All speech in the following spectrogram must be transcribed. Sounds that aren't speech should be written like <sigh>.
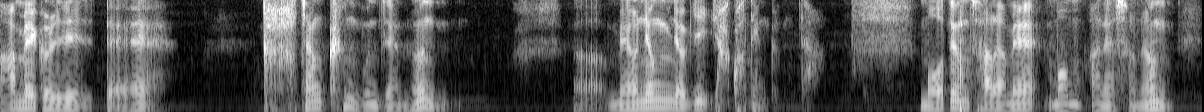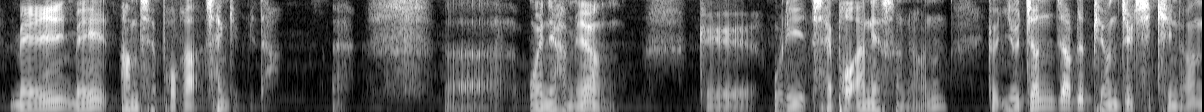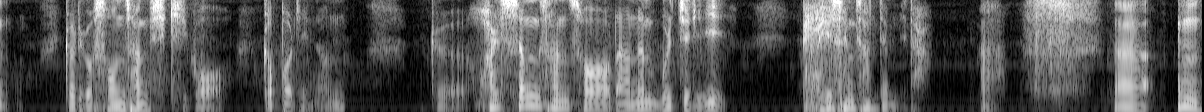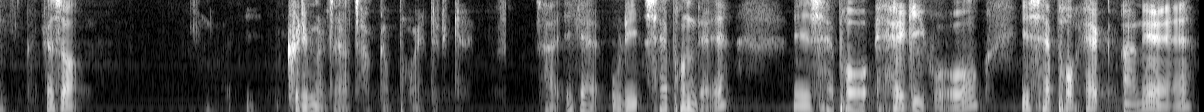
암에 걸릴 때 가장 큰 문제는 어, 면역력이 약화된 겁니다. 모든 사람의 몸 안에서는 매일매일 암세포가 생깁니다. 네. 어, 왜냐하면, 그, 우리 세포 안에서는 그 유전자를 변질시키는, 그리고 손상시키고 꺼버리는 그 활성산소라는 물질이 매일 생산됩니다. 아, 아 그래서 그림을 제가 잠깐 보여드릴게요. 자, 이게 우리 세포인데, 이 세포 핵이고, 이 세포 핵 안에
